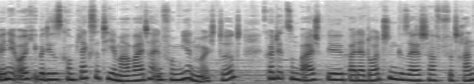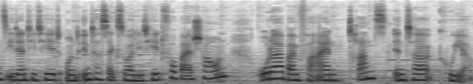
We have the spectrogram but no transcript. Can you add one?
Wenn ihr euch über dieses komplexe Thema weiter informieren möchtet, könnt ihr zum Beispiel bei der Deutschen Gesellschaft für Transidentität und Intersexualität vorbeischauen oder beim Verein Trans Inter Queer.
